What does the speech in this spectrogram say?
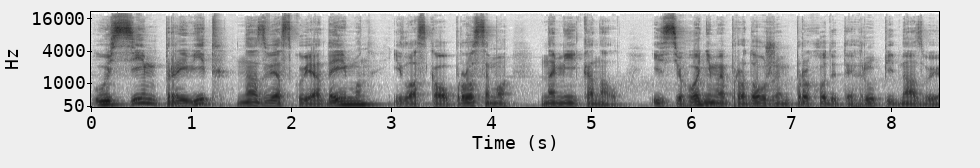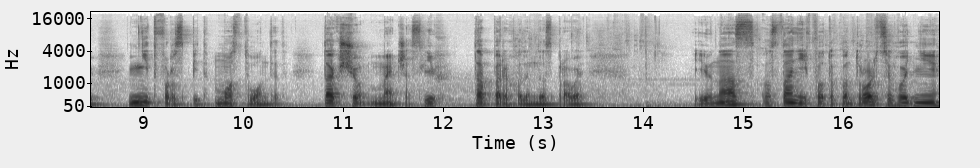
Усім привіт! На зв'язку я Деймон і ласкаво просимо на мій канал. І сьогодні ми продовжуємо проходити гру під назвою Need for Speed Most Wanted. Так що менше слів та переходимо до справи. І у нас останній фотоконтроль сьогодні.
